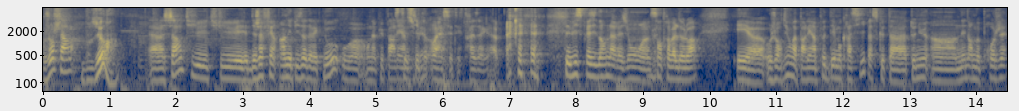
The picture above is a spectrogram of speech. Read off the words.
Bonjour Charles. Bonjour. Euh, Charles, tu, tu as déjà fait un épisode avec nous où euh, on a pu parler un petit peu. Ouais, c'était très agréable. tu es vice-président de la région euh, Centre-Val de Loire. Et euh, aujourd'hui, on va parler un peu de démocratie parce que tu as tenu un énorme projet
